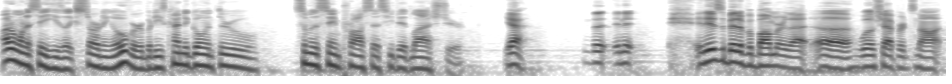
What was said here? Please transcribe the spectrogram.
I don't want to say he's like starting over, but he's kind of going through some of the same process he did last year. Yeah, the, and it it is a bit of a bummer that uh, Will Sheppard's not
